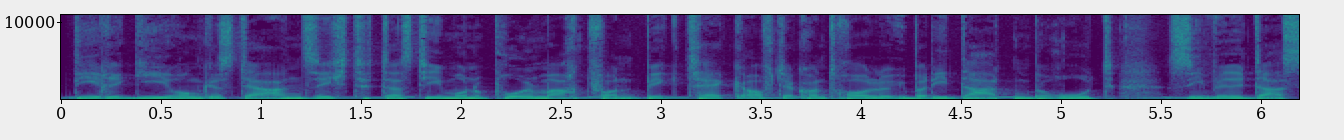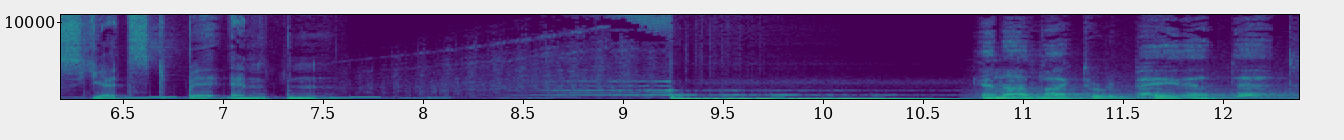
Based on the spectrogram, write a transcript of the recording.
Die Regierung ist der Ansicht, dass die Monopolmacht von Big Tech auf der Kontrolle über die Daten beruht. Sie will das jetzt beenden. And I'd like to repay that debt.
